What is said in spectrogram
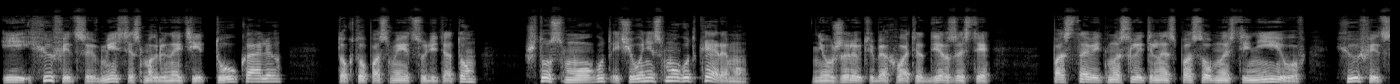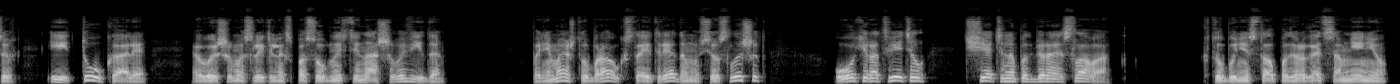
и Хюфицы вместе смогли найти ту Калю, то кто посмеет судить о том, что смогут и чего не смогут Керему? Неужели у тебя хватит дерзости поставить мыслительные способности Ниевов, Хюфицев и Тукали выше мыслительных способностей нашего вида. Понимая, что Браук стоит рядом и все слышит, Окер ответил, тщательно подбирая слова. Кто бы ни стал подвергать сомнению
